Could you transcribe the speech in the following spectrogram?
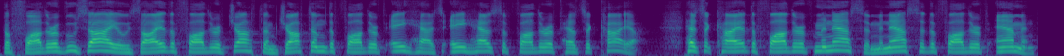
the father of Uzziah. Uzziah, the father of Jotham. Jotham, the father of Ahaz. Ahaz, the father of Hezekiah. Hezekiah, the father of Manasseh. Manasseh, the father of Amon.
